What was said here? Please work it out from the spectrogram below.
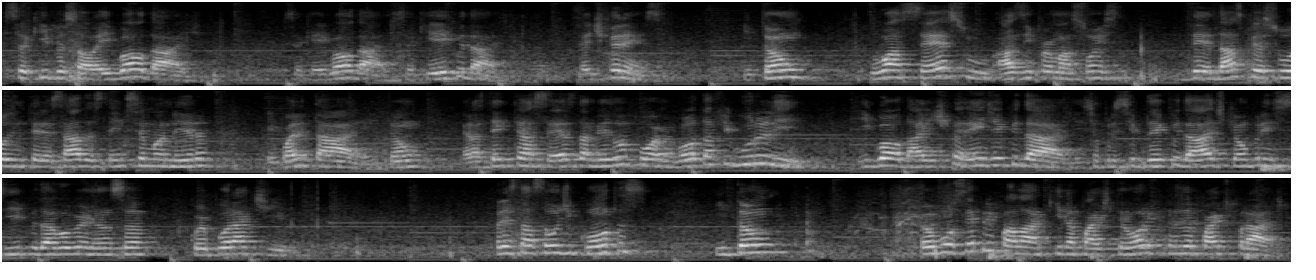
Isso aqui, pessoal, é igualdade. Isso aqui é igualdade, isso aqui é equidade. Essa é a diferença. Então, o acesso às informações de, das pessoas interessadas tem que ser maneira igualitária. Então, elas têm que ter acesso da mesma forma, igual está a figura ali. Igualdade é diferente de equidade. Esse é o princípio da equidade, que é um princípio da governança corporativa. Prestação de contas. Então, eu vou sempre falar aqui na parte teórica e trazer a parte prática.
